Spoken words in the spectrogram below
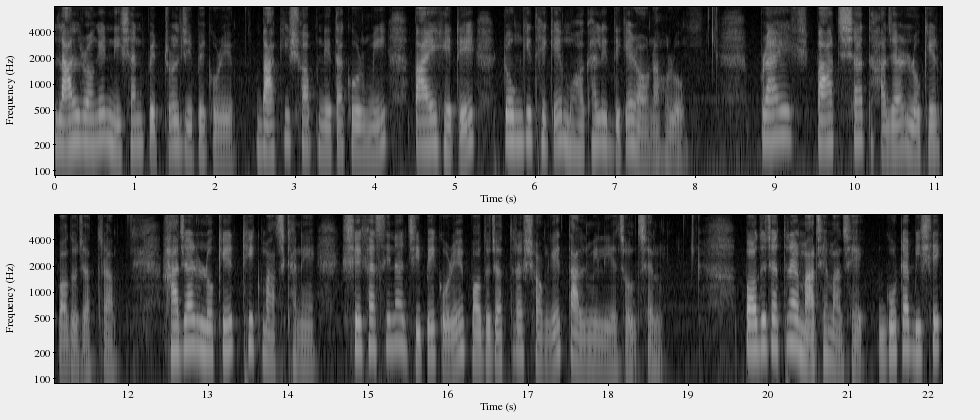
লাল রঙের নিশান পেট্রোল জিপে করে। বাকি সব নেতাকর্মী পায়ে হেঁটে টঙ্গী থেকে মহাখালীর দিকে রওনা হলো। প্রায় পাঁচ সাত হাজার লোকের পদযাত্রা। হাজার লোকের ঠিক মাঝখানে শেখ হাসিনা জিপে করে পদযাত্রার সঙ্গে তাল মিলিয়ে চলছেন। পদযাত্রার মাঝে মাঝে গোটা বিশেক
